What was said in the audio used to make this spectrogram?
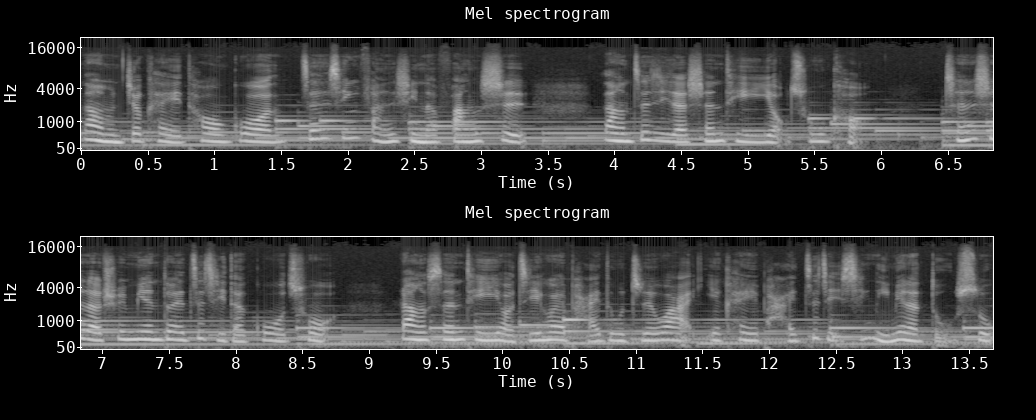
那我们就可以透过真心反省的方式，让自己的身体有出口，诚实的去面对自己的过错。让身体有机会排毒之外，也可以排自己心里面的毒素。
